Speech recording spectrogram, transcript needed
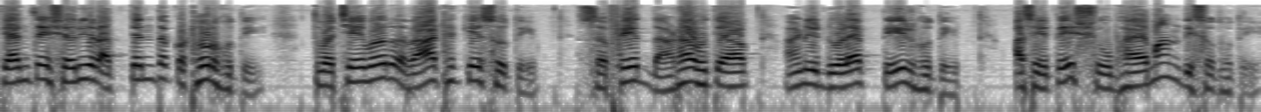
त्यांचे शरीर अत्यंत कठोर होते. त्वचेवर राठ केस होते. सफेद दाढा होत्या आणि डोळ्यात तेज होते. असे ते शोभायमान दिसत होते.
